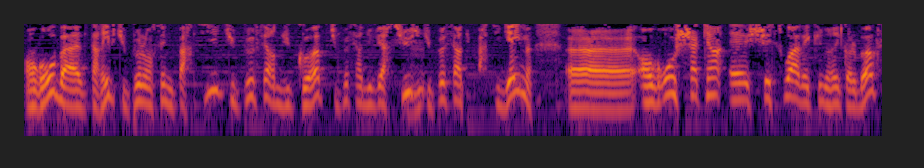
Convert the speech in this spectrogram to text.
en gros bah t'arrives, tu peux lancer une partie, tu peux faire du coop, tu peux faire du versus, mm-hmm. tu peux faire du party game. en gros chacun est chez soi avec une Recallbox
